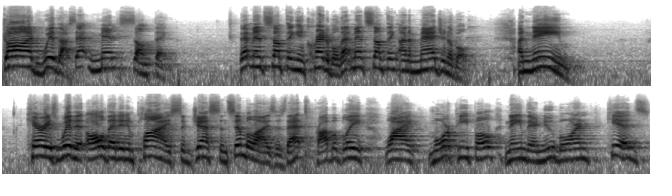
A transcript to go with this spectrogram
God with us. That meant something. That meant something incredible. That meant something unimaginable. A name carries with it all that it implies, suggests, and symbolizes. That's probably why more people name their newborn kids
